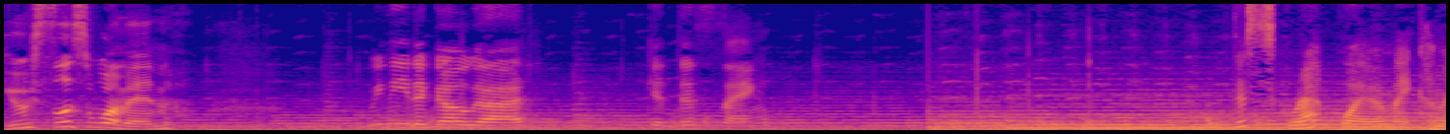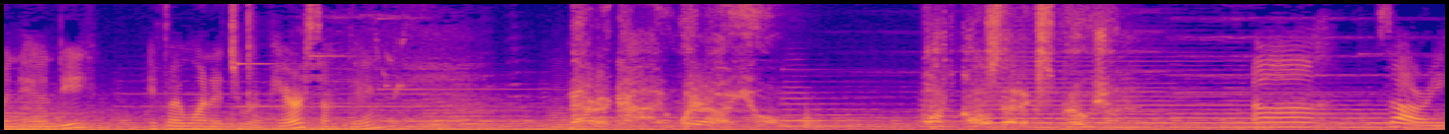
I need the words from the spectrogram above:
useless woman. We need to go uh, get this thing. This scrap wire might come in handy if I wanted to repair something. Marikai, where are you? What caused that explosion? Uh, sorry,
